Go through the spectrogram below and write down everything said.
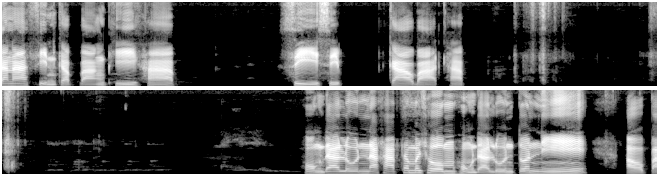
ตนสินกับบางพีครับสี่สิบเก้าบาทครับ หงดารุนนะครับท่านผู้ชม หงดารุนต้นนี้ เอาไป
